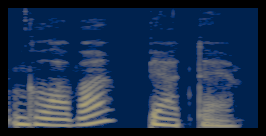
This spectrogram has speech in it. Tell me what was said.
Глава пятая.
